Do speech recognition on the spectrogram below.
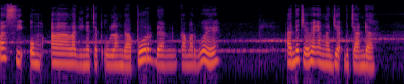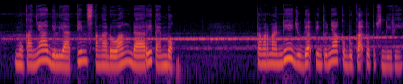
Pas si Om A lagi ngecat ulang dapur dan kamar gue, ada cewek yang ngajak bercanda Mukanya diliatin setengah doang dari tembok. Kamar mandi juga pintunya kebuka tutup sendiri.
